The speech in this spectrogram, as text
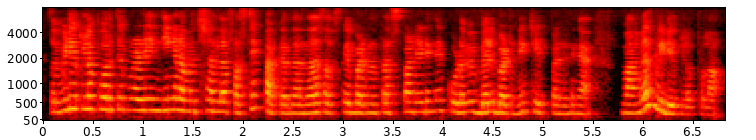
ஸோ வீடியோக்குள்ளே போகிறதுக்கு முன்னாடி நீங்கள் நம்ம சேனலில் ஃபஸ்ட் டைம் இருந்தால் சப்ஸ்கிரைப் பட்டன் ப்ரெஸ் பண்ணிவிடுங்க கூடவே பெல் பட்டனே கிளிக் பண்ணிவிடுங்க வாங்க வீடியோக்குள்ளே போகலாம்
